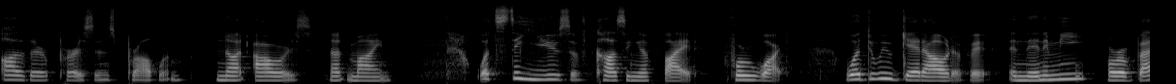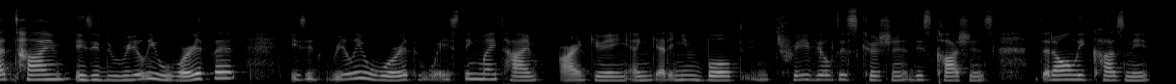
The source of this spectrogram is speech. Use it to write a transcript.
other person's problem, not ours, not mine. What's the use of causing a fight? For what? What do we get out of it? An enemy or a bad time? Is it really worth it? Is it really worth wasting my time arguing and getting involved in trivial discussion discussions that only cause me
